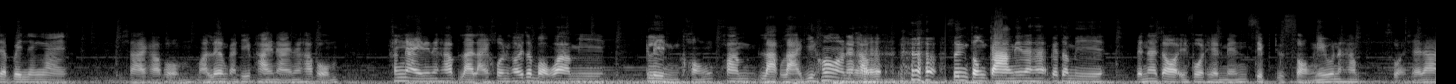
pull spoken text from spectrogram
จะเป็นยังไง ใช่ครับผม มาเริ่มกันที่ภายในนะครับผม ข้างในนี่นะครับ หลายๆ คนเขาจะบอกว่ามีกลิ่นของความหลากหลายยี่ห้อนะครับ เออ ซึ่งตรงกลางนี่นะฮะก็จะมีเป็นหน้าจอ infotainment 10.2 นิ้วนะครับ สวยใช้ได้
